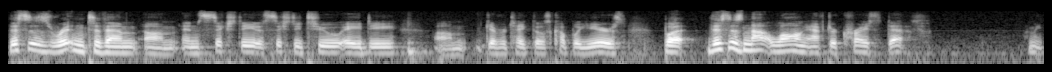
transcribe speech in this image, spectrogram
this is written to them um, in 60 to 62 AD, um, give or take those couple years, but this is not long after Christ's death? I mean,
